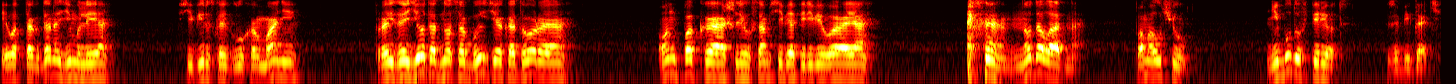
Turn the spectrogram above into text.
и вот тогда на земле, в сибирской глухомани, произойдет одно событие, которое... Он покашлял, сам себя перебивая. ну да ладно, помолчу. Не буду вперед забегать.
